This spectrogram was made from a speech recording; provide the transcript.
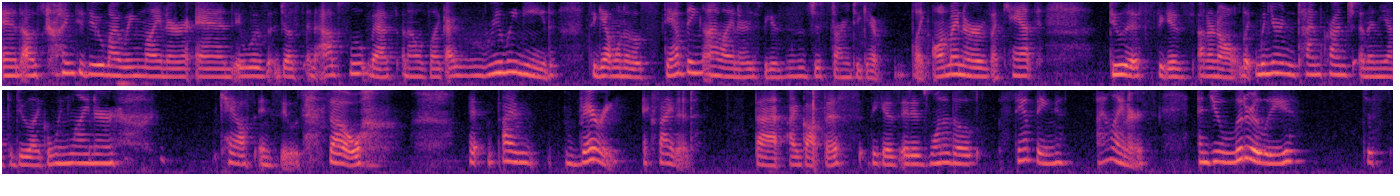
and I was trying to do my wing liner and it was just an absolute mess and I was like I really need to get one of those stamping eyeliners because this is just starting to get like on my nerves. I can't do this because I don't know, like when you're in a time crunch and then you have to do like a wing liner, chaos ensues. So it, I'm very excited that I got this because it is one of those stamping eyeliners. And you literally just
